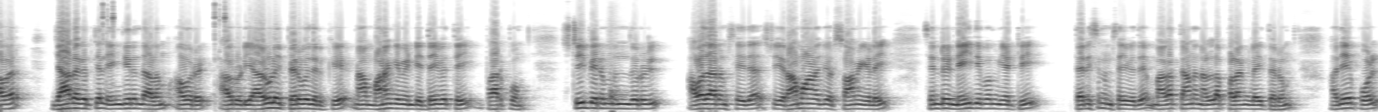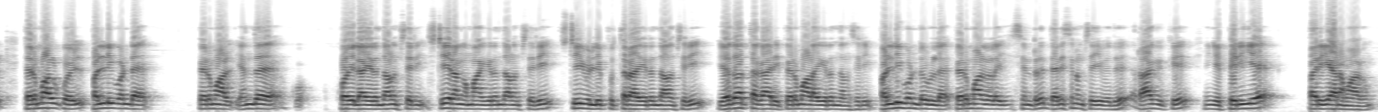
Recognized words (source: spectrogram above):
அவர் ஜாதகத்தில் எங்கிருந்தாலும் அவர் அவருடைய அருளை பெறுவதற்கு நாம் வணங்க வேண்டிய தெய்வத்தை பார்ப்போம். ஸ்ரீபெரும்பந்தூரில் அவதாரம் செய்த ஸ்ரீ ராமானுஜர் சுவாமிகளை சென்று நெய் தீபம் ஏற்றி தரிசனம் செய்வது மகத்தான நல்ல பலன்களை தரும். அதேபோல் பெருமாள் கோயில் பள்ளி கொண்ட பெருமாள் எந்த கோ- கோயிலாக இருந்தாலும் சரி ஸ்ரீரங்கமாக இருந்தாலும் சரி ஸ்ரீவில்லிபுத்தராக இருந்தாலும் சரி யதார்த்தகாரி பெருமாளாக இருந்தாலும் சரி பள்ளி கொண்டு உள்ள பெருமாள்களை சென்று தரிசனம் செய்வது ராகுக்கு மிக பெரிய பரிகாரமாகும்.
